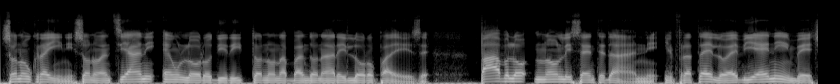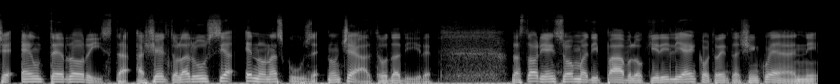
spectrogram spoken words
Sono ucraini, sono anziani, è un loro diritto non abbandonare il loro paese. Pavlo non li sente da anni. Il fratello Evieni invece è un terrorista. Ha scelto la Russia e non ha scuse. Non c'è altro da dire. La storia insomma di Pavlo Kirillienko, 35 anni,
